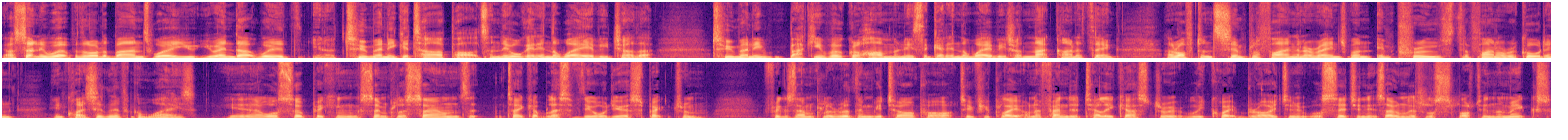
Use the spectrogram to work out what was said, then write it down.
I've certainly worked with a lot of bands where you, you end up with, you know, too many guitar parts and they all get in the way of each other, too many backing vocal harmonies that get in the way of each other and that kind of thing. And often simplifying an arrangement improves the final recording in quite significant ways. Yeah, also picking simpler sounds that take up less of the audio spectrum. For example, a rhythm guitar part, if you play it on a Fender Telecaster, it will be quite bright and it will sit in its own little slot in the mix.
